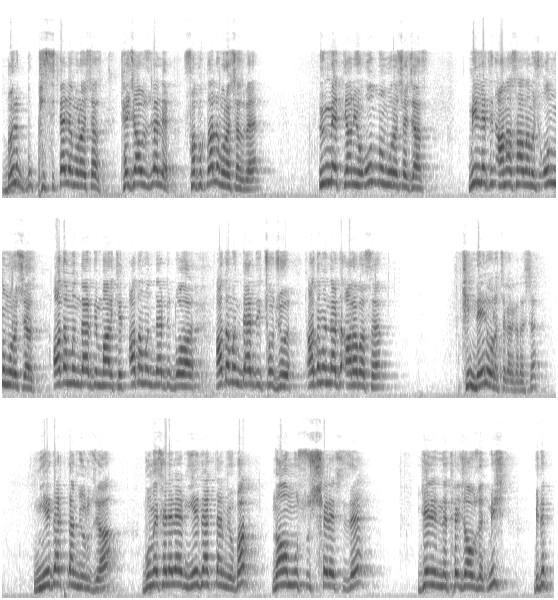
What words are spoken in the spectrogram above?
Böyle bu pisliklerle mi uğraşacağız? Tecavüzlerle, sapıklarla mı uğraşacağız be? Ümmet yanıyor onunla mı uğraşacağız? Milletin anası ağlamış onunla mı uğraşacağız? Adamın derdi market, adamın derdi dolar, adamın derdi çocuğu, adamın derdi arabası. Kim neyle uğraşacak arkadaşlar? Niye dertlenmiyoruz ya? Bu meseleler niye dertlenmiyor? Bak namussuz şerefsize gelinine tecavüz etmiş. Bir de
